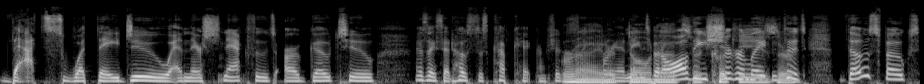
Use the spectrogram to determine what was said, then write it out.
that's what they do and their snack foods are go to as I said hostess cupcake. I'm sure Right, brand names but all these sugar laden or- foods those folks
